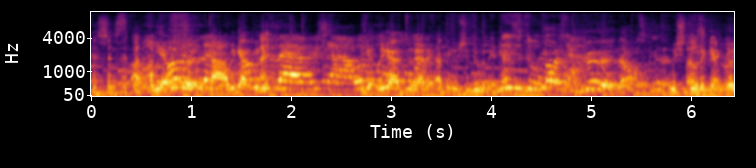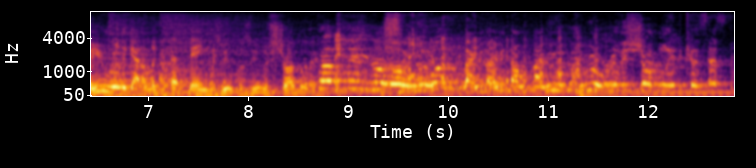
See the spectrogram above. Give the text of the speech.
Just, I, yeah, nah, we got, we got, we got, we got to do that. I think we should do it again. You guys were good. That was good. We should do it again. Yo, you really got to look at that thing because we, cause we were struggling. Problem is, no, no, no. like, like, we, thought, like, we, were, we were really struggling because that's the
